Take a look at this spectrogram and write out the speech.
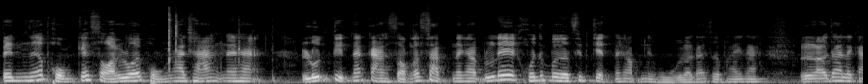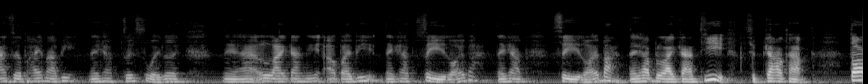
เป็นเนื้อผงเกสรโรยผงงาช้างนะฮะ ลุ้นติดหน้ากากสองกษัตริย์นะครับ เลขโค้ดเบอร์สิบเจ็ดนะครับนี่หูเราได้เซอร์ไพรส์นะ เราได้รายการเซอร์ไพรส์มาพี่นะครับสวยๆเลยเนี่ยฮะรายการนี้เอาไปพี่นะครับสี่ร้อยบาทนะครับสี่ร้อยบาทนะครับ รายการที่สิบเก้าครับต่อ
